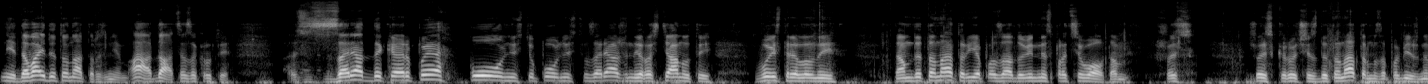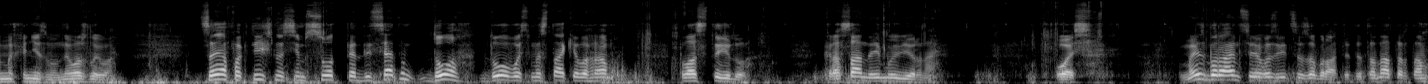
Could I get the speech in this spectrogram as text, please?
Ні, давай детонатор знімемо. А, да, це закрути. Заряд ДКРП повністю, повністю заряджений, розтягнутий, вистрілений. Там детонатор є позаду, він не спрацював. Там щось, щось коротше, з детонатором, запобіжним механізмом, неважливо. Це фактично 750 ну, до, до 800 кг пластиду. Краса неймовірна. Ось. Ми збираємося його звідси забрати. Детонатор там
